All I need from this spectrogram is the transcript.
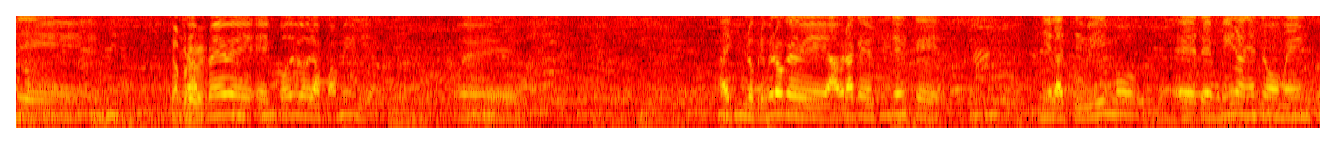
se, Se apruebe. el código de la familia. Eh, hay- lo primero que habrá que decir es que ni el activismo eh, termina en ese momento,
